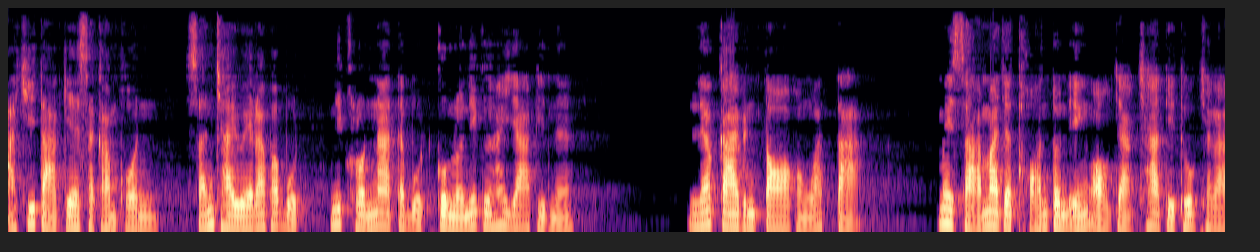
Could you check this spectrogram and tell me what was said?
อาชิตาเกสกัมพล สัญชัยเวรพบุตร นิครนนาตบุตร กลุ่มเหล่านี้คือให้ยาผิดนะ แล้วกลายเป็นตอของวัตตะ ไม่สามารถจะถอนตนเองออกจากชาติทุกข์ชรา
